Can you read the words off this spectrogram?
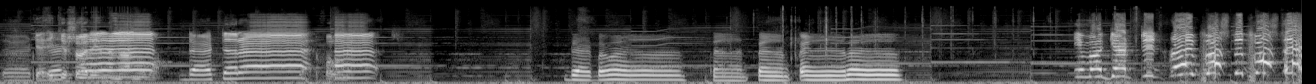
Dør, Ok, dø, ikke kjør inn i den nå, Dør, dør, dør. It! Nei, pass det, pass det!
